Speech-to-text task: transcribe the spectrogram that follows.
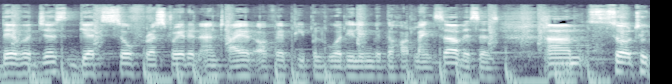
they would just get so frustrated and tired of it people who are dealing with the hotline services. Um, so to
